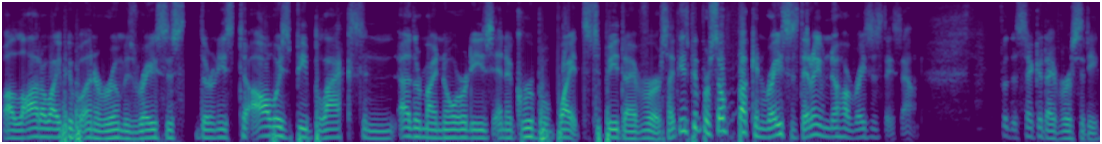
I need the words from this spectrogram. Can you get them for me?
a lot of white people in a room is racist. There needs to always be blacks and other minorities and a group of whites to be diverse. Like these people are so fucking racist, they don't even know how racist they sound for the sake of diversity.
